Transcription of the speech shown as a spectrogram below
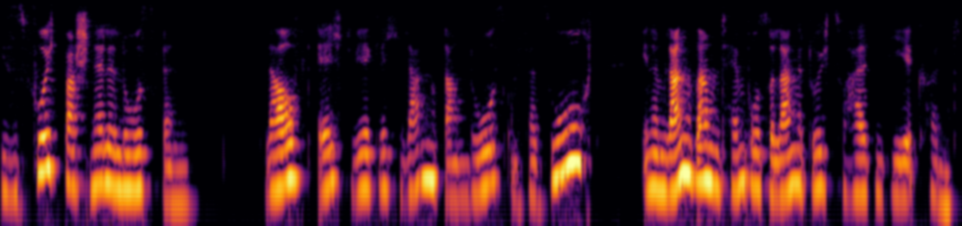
dieses furchtbar schnelle Losrennen. Lauft echt wirklich langsam los und versucht in einem langsamen Tempo so lange durchzuhalten, wie ihr könnt.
